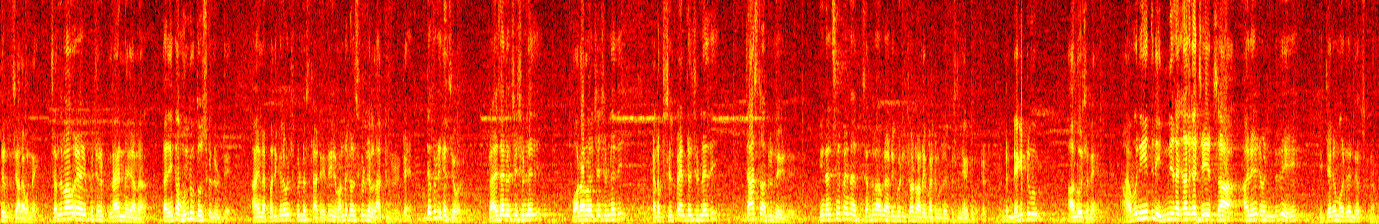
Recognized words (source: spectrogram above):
తెలివి చాలా ఉన్నాయి. చంద్రబాబు నాయుడు పెట్టిన ప్లాన్ గాన దాన్ని ఇంకా ముందుకు తోసుకెళ్ళి ఉంటే ఆయన పది కిలోమీటర్ స్పీడ్లో స్టార్ట్ అయితే ఈయన వంద కిలోమీటర్ స్పీడ్ కానీ లాక్కుంటూ ఉంటే డెఫినెట్గా గెలిచేవాడు. రాజధాని వచ్చేసి ఉండేది. పోలవరం వచ్చేసి ఉండేది కడప శిల్ప ప్లాంట్ ఉండేది రాష్ట్రం అభివృద్ధి అయ్యి ఉండేది ఎంతసేపు అయినా చంద్రబాబు అడుగుపెట్టిన చోట అడుగుపెట్టకుండా అనిపిస్తుంది నెగిటివ్ కొట్టాడు. అంటే నెగిటివ్ ఆలోచనే. అవినీతిని ఇన్ని రకాలుగా చేయొచ్చా అనేటువంటిది జగన్మోహన్ రెడ్డి నేర్చుకున్నాను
